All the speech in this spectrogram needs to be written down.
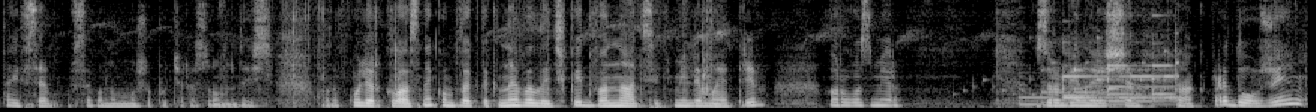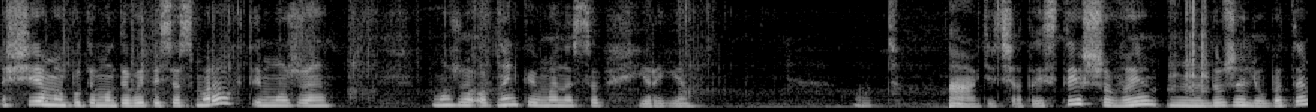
Та й все, все воно може бути разом десь. Але колір класний, комплектик невеличкий, 12 мм розмір. З рубіною ще. Так, продовжуємо. Ще ми будемо дивитися смарагд і може, може, одненький у мене сапфір є. От. Так, дівчата, із тих, що ви дуже любите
